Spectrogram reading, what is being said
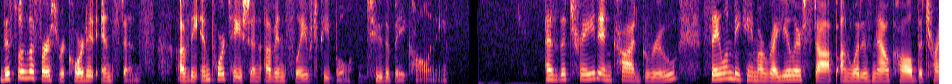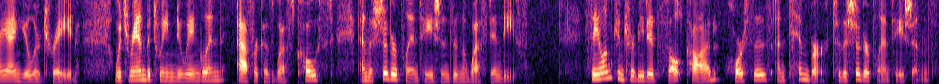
This was the first recorded instance of the importation of enslaved people to the Bay Colony. As the trade in cod grew, Salem became a regular stop on what is now called the Triangular Trade, which ran between New England, Africa's west coast, and the sugar plantations in the West Indies. Salem contributed salt cod, horses, and timber to the sugar plantations,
